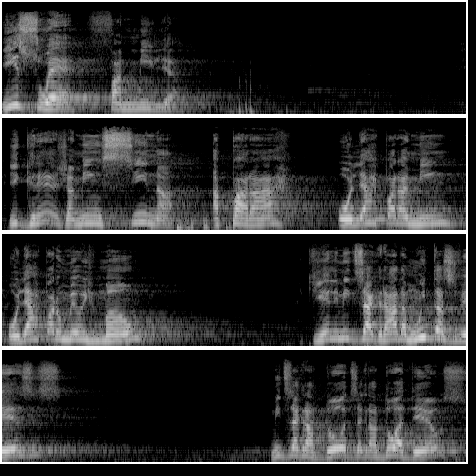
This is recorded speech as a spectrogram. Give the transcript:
Isso é família. Igreja me ensina a parar, olhar para mim, olhar para o meu irmão, que ele me desagrada muitas vezes, me desagradou, desagradou a Deus,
